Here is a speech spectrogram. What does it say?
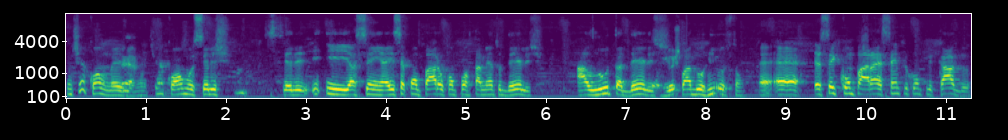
Não tinha como mesmo, é. não tinha como se eles... Se ele, e, e assim, aí você compara o comportamento deles a luta deles Houston. com a do Houston. É, é, eu sei que comparar é sempre complicado,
